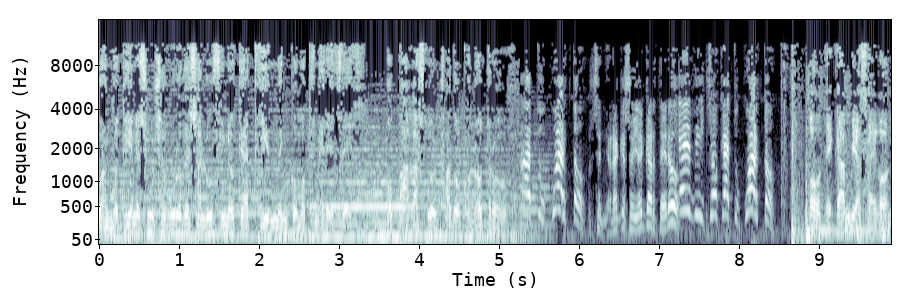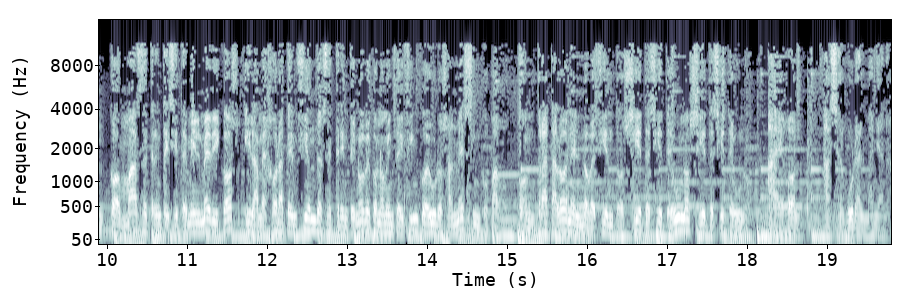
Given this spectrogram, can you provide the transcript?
Cuando tienes un seguro de salud y no te atienden como te mereces. O pagas tu enfado con otro. ¡A tu cuarto! Señora, que soy el cartero. He dicho que a tu cuarto. O te cambias a Egon, con más de 37.000 médicos y la mejor atención desde 39,95 euros al mes sin copago. Contrátalo en el 900-771-771. Aegon, asegura el mañana.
